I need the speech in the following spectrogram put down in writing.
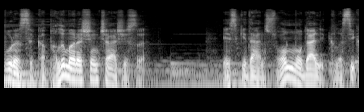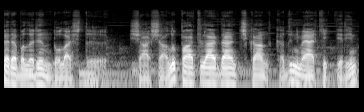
Burası Kapalı Maraş'ın çarşısı. Eskiden son model klasik arabaların dolaştığı, şaşalı partilerden çıkan kadın ve erkeklerin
